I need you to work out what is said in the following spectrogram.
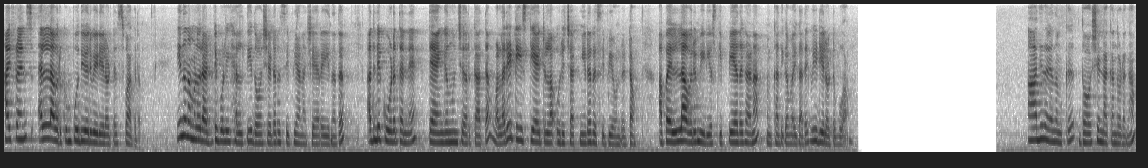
ഹായ് ഫ്രണ്ട്സ് എല്ലാവർക്കും പുതിയൊരു വീഡിയോയിലോട്ട് സ്വാഗതം. ഇന്ന് നമ്മളൊരു അടിപൊളി ഹെൽത്തി ദോശയുടെ റെസിപ്പിയാണ് ഷെയർ ചെയ്യുന്നത്. അതിന്റെ കൂടെ തന്നെ തേങ്ങയൊന്നും ചേർക്കാത്ത വളരെ ടേസ്റ്റി ആയിട്ടുള്ള ഒരു ചട്നിയുടെ റെസിപ്പിയും ഉണ്ട് കേട്ടോ. അപ്പോൾ എല്ലാവരും വീഡിയോ സ്കിപ്പ് ചെയ്യാതെ കാണാം. നമുക്ക് അധികം വൈകാതെ വീഡിയോയിലോട്ട് പോവാം. ആദ്യം തന്നെ നമുക്ക് ദോശ ഉണ്ടാക്കാൻ തുടങ്ങാം.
